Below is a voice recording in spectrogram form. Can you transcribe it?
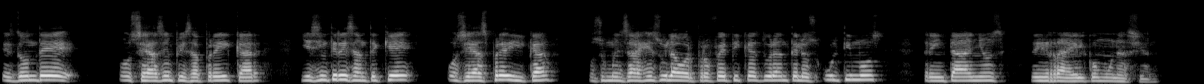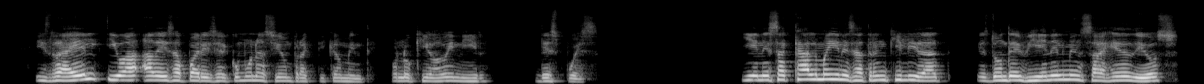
es donde Oseas empieza a predicar y es interesante que Oseas predica o su mensaje, su labor profética es durante los últimos 30 años de Israel como nación. Israel iba a desaparecer como nación prácticamente, por lo que iba a venir después. Y en esa calma y en esa tranquilidad es donde viene el mensaje de Dios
